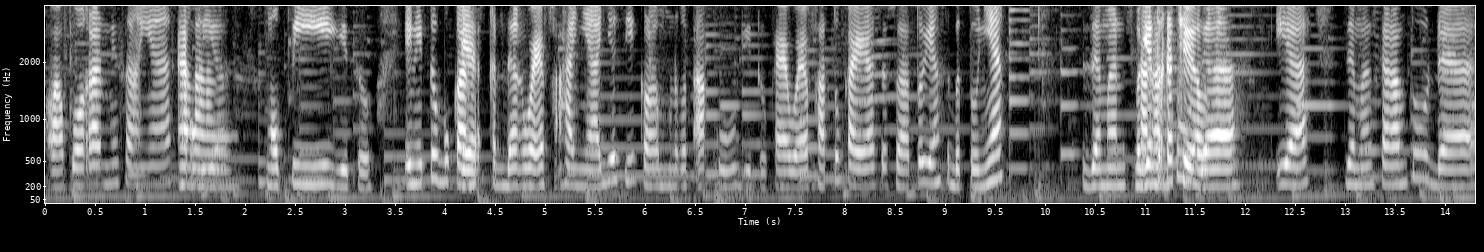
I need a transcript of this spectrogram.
laporan misalnya sambil uh ngopi gitu. Ini tuh bukan yeah. sekedar WFH-nya aja sih kalau menurut aku gitu. Kayak WFH tuh kayak sesuatu yang sebetulnya zaman sekarang tuh udah iya zaman sekarang tuh udah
